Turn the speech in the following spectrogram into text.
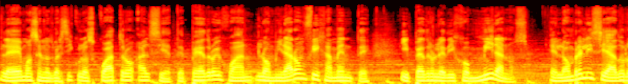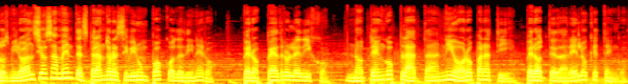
leemos en los versículos 4 al 7, Pedro y Juan lo miraron fijamente y Pedro le dijo, míranos. El hombre lisiado los miró ansiosamente esperando recibir un poco de dinero. Pero Pedro le dijo, No tengo plata ni oro para ti, pero te daré lo que tengo.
